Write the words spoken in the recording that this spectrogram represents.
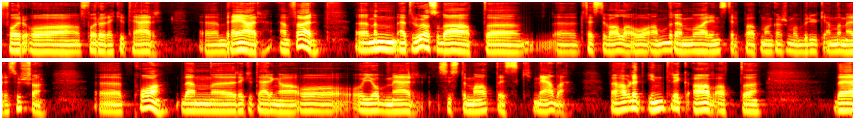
for å, for å rekruttere bredere enn før. Eh, men jeg tror også da at eh, festivaler og andre må være innstilt på at man kanskje må bruke enda mer ressurser eh, på den rekrutteringa og, og, jobbe mer systematisk med det. For jeg har vel et inntrykk av at det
